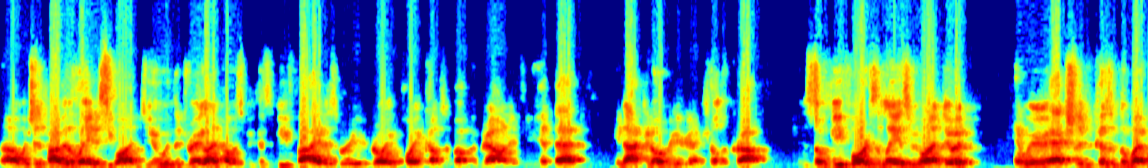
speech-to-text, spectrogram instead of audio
uh, which is probably the latest you want to do with the dragline hose because V5 is where your growing point comes above the ground. If you hit that, you knock it over, you're going to kill the crop. So V4 is the latest we want to do it, and we're actually because of the wet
